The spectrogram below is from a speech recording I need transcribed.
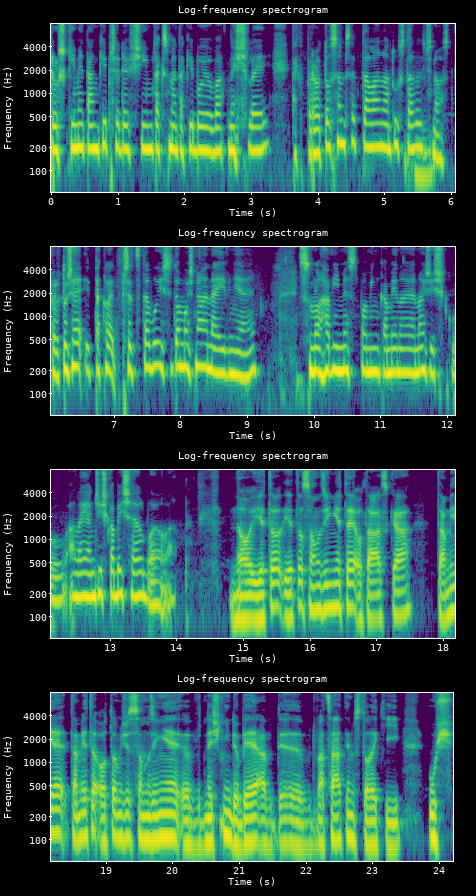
ruskými tanky především, tak jsme taky bojovat nešli. Tak proto jsem se ptala na tu statečnost. Protože takhle představuji si to možná naivně, s mlhavými vzpomínkami na Jana Žižku, ale Jan Žižka by šel bojovat. No, je to, je to samozřejmě, je otázka. Tam je, tam je to o tom, že samozřejmě v dnešní době a v 20. století už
